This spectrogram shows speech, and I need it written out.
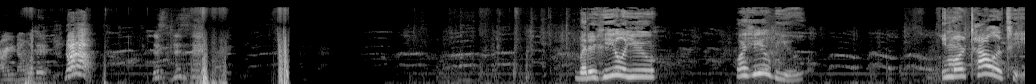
Are you done with it? No, no. This, this is it. Right? Better heal you. Why heal you? Immortality.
